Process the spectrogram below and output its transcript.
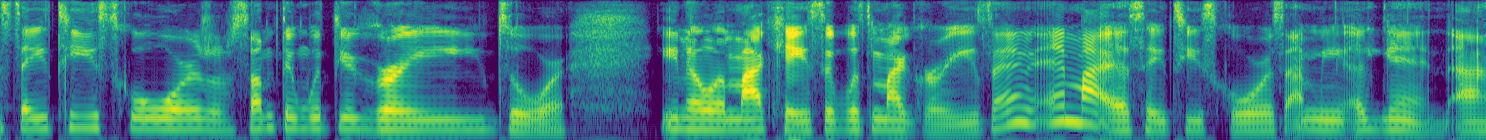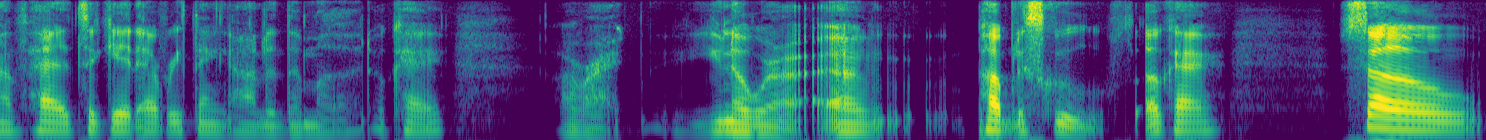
SAT scores or something with your grades, or you know, in my case, it was my grades and, and my SAT scores. I mean, again, I've had to get everything out of the mud. Okay. All right. You know, we're uh, public schools. Okay. So,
